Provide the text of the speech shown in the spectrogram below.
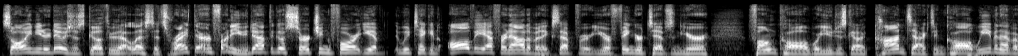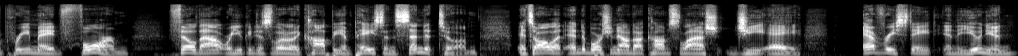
So all you need to do is just go through that list. It's right there in front of you. You don't have to go searching for it. You have we've taken all the effort out of it except for your fingertips and your phone call where you just got to contact and call. We even have a pre-made form filled out where you can just literally copy and paste and send it to them. It's all at endabortionnow.com slash GA. Every state in the union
